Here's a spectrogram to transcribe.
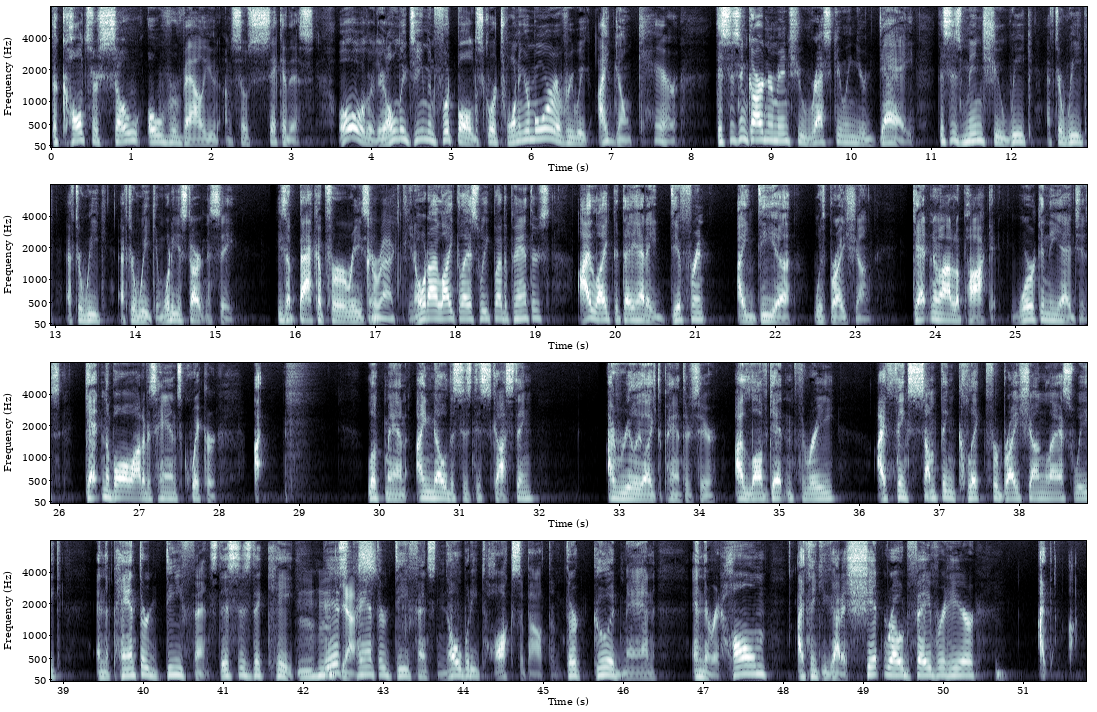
The Colts are so overvalued. I'm so sick of this. Oh, they're the only team in football to score 20 or more every week. I don't care. This isn't Gardner Minshew rescuing your day. This is Minshew week after week after week after week. And what are you starting to see? He's a backup for a reason. Correct. You know what I liked last week by the Panthers? I liked that they had a different idea with Bryce Young, getting him out of the pocket, working the edges, getting the ball out of his hands quicker. Look, man, I know this is disgusting. I really like the Panthers here. I love getting three. I think something clicked for Bryce Young last week. And the Panther defense, this is the key. Mm-hmm. This yes. Panther defense, nobody talks about them. They're good, man. And they're at home. I think you got a shit road favorite here. I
